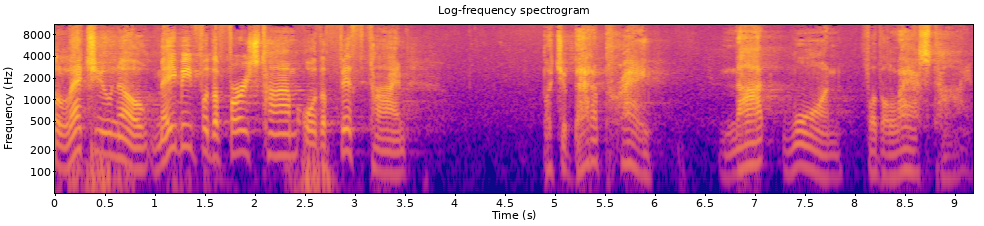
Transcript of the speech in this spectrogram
To let you know, maybe for the first time or the fifth time, but you better pray not warn for the last time.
